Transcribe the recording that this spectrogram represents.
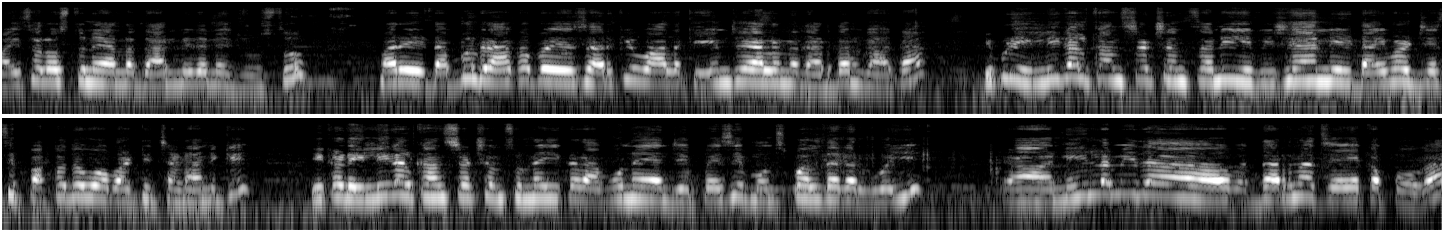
పైసలు వస్తున్నాయి అన్న దాని మీదనే చూస్తూ మరి డబ్బులు రాకపోయేసరికి వాళ్ళకి ఏం చేయాలన్నది అర్థం కాక ఇప్పుడు ఇల్లీగల్ కన్స్ట్రక్షన్స్ అని ఈ విషయాన్ని డైవర్ట్ చేసి పక్కదోవ పట్టించడానికి ఇక్కడ ఇల్లీగల్ కన్స్ట్రక్షన్స్ ఉన్నాయి ఇక్కడ అవునాయి చెప్పేసి మున్సిపల్ దగ్గరకు పోయి నీళ్ళ మీద ధర్నా చేయకపోగా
